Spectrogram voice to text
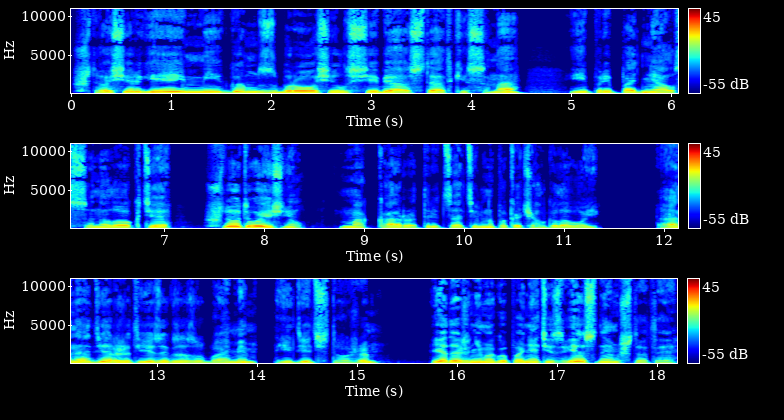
что Сергей мигом сбросил с себя остатки сна и приподнялся на локте. — Что ты выяснил? Макар отрицательно покачал головой. Она держит язык за зубами, и дети тоже. Я даже не могу понять, известно им что-то,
